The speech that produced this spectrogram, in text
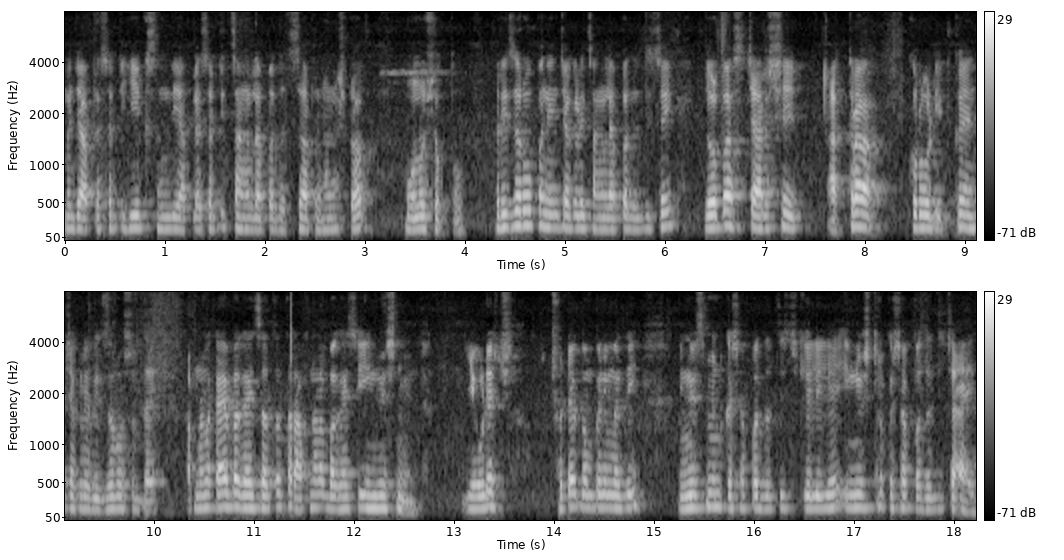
म्हणजे आपल्यासाठी ही एक संधी आपल्यासाठी चांगल्या पद्धतीचा आपल्याला स्टॉक म्हणू शकतो. रिझर्व पण यांच्याकडे चांगल्या पद्धतीचं आहे. जवळपास चारशे अकरा करोड इतकं यांच्याकडे रिझर्वसुद्धा आहे. आपल्याला काय बघायचं होतं तर आपल्याला बघायची इन्व्हेस्टमेंट एवढ्या छोट्या कंपनीमध्ये इन्व्हेस्टमेंट कशा पद्धतीची केलेली आहे इन्व्हेस्टर कशा पद्धतीचे आहेत.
